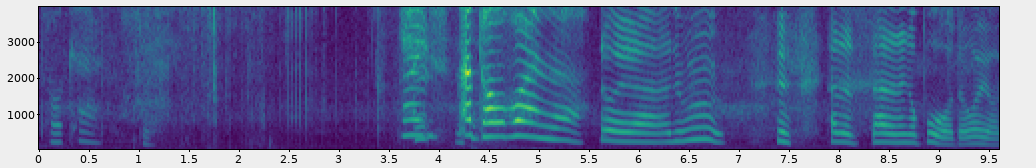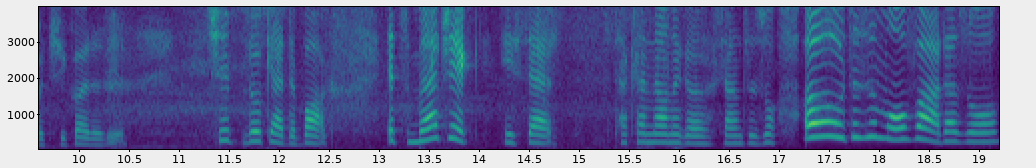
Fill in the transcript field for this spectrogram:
偷看。对。哎 Chip，它偷换了。对呀、嗯 他的他的那个布偶都会有奇怪的脸。Chip look at the box. It's magic, he said. 他看到那个箱子说：“哦，这是魔法。”他说。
